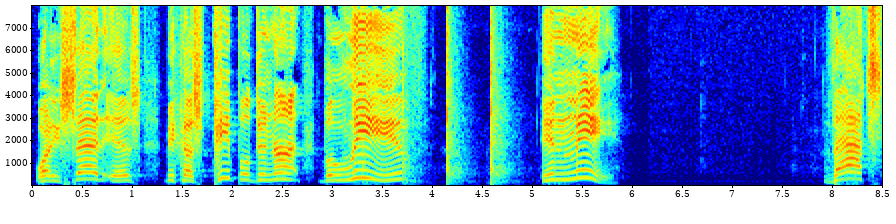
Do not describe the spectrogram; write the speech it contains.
What he said is because people do not believe in me. That's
